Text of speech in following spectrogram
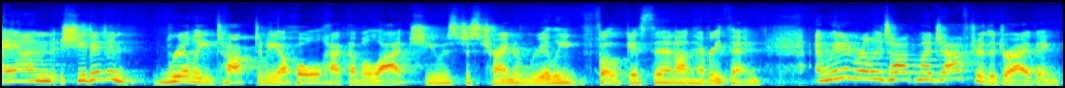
And she didn't really talk to me a whole heck of a lot. She was just trying to really focus in on everything. And we didn't really talk much after the driving.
